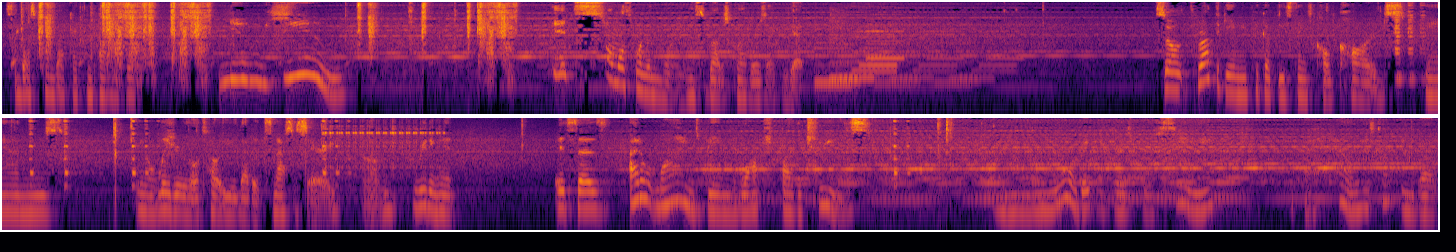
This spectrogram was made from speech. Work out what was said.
It's the best comeback I can come up with. No, you! It's almost one in the morning. That's about as clever as I can get. So throughout the game, you pick up these things called cards, and you know later they'll tell you that it's necessary. Um, reading it, it says, "I don't mind being watched by the trees." No, but you guys will see what the hell he's talking about.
